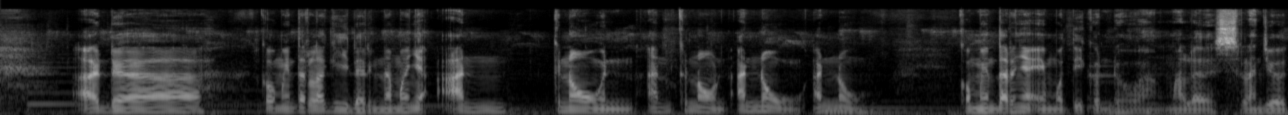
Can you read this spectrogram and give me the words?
Ada komentar lagi dari namanya unknown, unknown, unknown, unknown. Komentarnya emoticon doang, males. Lanjut.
